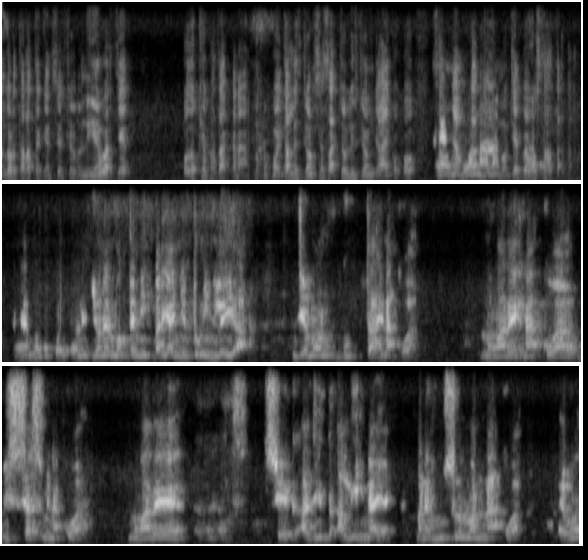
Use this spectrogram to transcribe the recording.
ᱟᱸᱫᱳᱲ ᱛᱟᱞᱟᱛᱮ ᱠᱮᱱᱥᱮᱞ ᱦᱚᱪᱚᱭ ᱵᱚᱱ ᱱᱤᱭᱟᱹ ᱵᱟᱨ ᱪᱮᱫ ᱯᱚᱫᱚᱠᱷᱮᱯ ᱦᱟᱛᱟᱜ ᱠᱟᱱᱟ ᱱᱩᱠᱩ ᱯᱚᱸᱭᱛᱟᱞᱞᱤᱥ ᱡᱚᱱ ᱥᱮ ᱥᱟᱛᱪᱚᱞᱞᱤᱥ ᱡᱚᱱ ᱡᱟᱦᱟᱸᱭ ᱠᱚᱠᱚ ᱧᱟᱢ ᱠᱟᱱᱟ ᱱᱚᱣᱟ ᱪᱮᱫ ᱵᱮᱵᱚᱥᱛᱷᱟ ᱦᱟᱛᱟᱜ ᱠᱟᱱᱟ ᱱᱚᱣᱟ ᱯᱚᱸᱭᱛᱟᱞᱞᱤᱥ ᱡᱚᱱᱮর মধ্যে ᱢᱤᱫ ᱵᱟᱨᱭᱟ ᱧᱩᱛᱩᱢᱤᱧ ᱞᱟᱹᱭᱟ ᱡᱮᱢᱚᱱ ᱜᱩᱯᱛᱟ ᱦᱮᱱᱟᱜ ᱠᱚᱣᱟ ᱱᱚᱣᱟ ᱨᱮ ᱦᱮᱱᱟᱜ ᱠᱚᱣᱟ ᱵᱤᱥᱥᱟᱥ ᱢᱮᱱᱟᱜ ᱠᱚᱣᱟ ᱱᱚᱣᱟ শেখ আজিদ আলী হিনায়া মানে মুসলমান না কোয়া এবং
